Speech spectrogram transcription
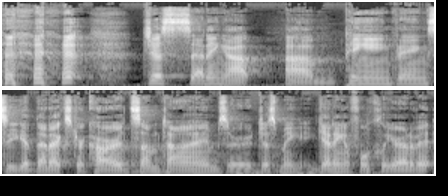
just setting up um, pinging things so you get that extra card sometimes, or just make getting a full clear out of it.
